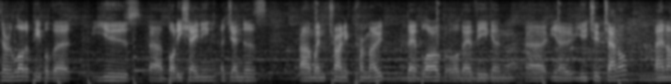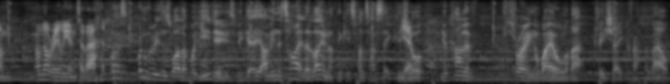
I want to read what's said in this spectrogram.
there are a lot of people that use uh, body shaming agendas um, when trying to promote their blog or their vegan, uh, you know, YouTube channel, and I'm I'm not really into that. Well, it's one of the reasons why I love what you do is because I mean the title alone, I think it's fantastic because Yeah. you're you're kind of throwing away all of that cliche crap about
